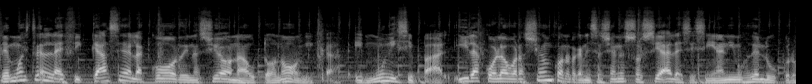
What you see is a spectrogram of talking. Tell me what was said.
demuestran la eficacia de la coordinación autonómica y municipal y la colaboración con organizaciones sociales y sin ánimos de lucro,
